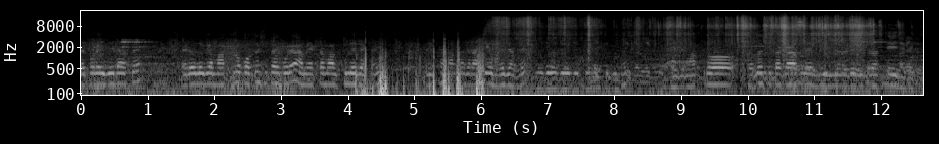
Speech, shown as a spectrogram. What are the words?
এরপরে এই যেটা আছে এটা হলো গিয়ে মাত্র পঁচাশি টাকা করে আমি একটা মাল খুলে দেখাই। ইনশাআল্লাহ আপনাদের আগে হয়ে যাবে। এই যে মাত্র পঁচাশি টাকা আছে ভিতরে এই যে দেখুন।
